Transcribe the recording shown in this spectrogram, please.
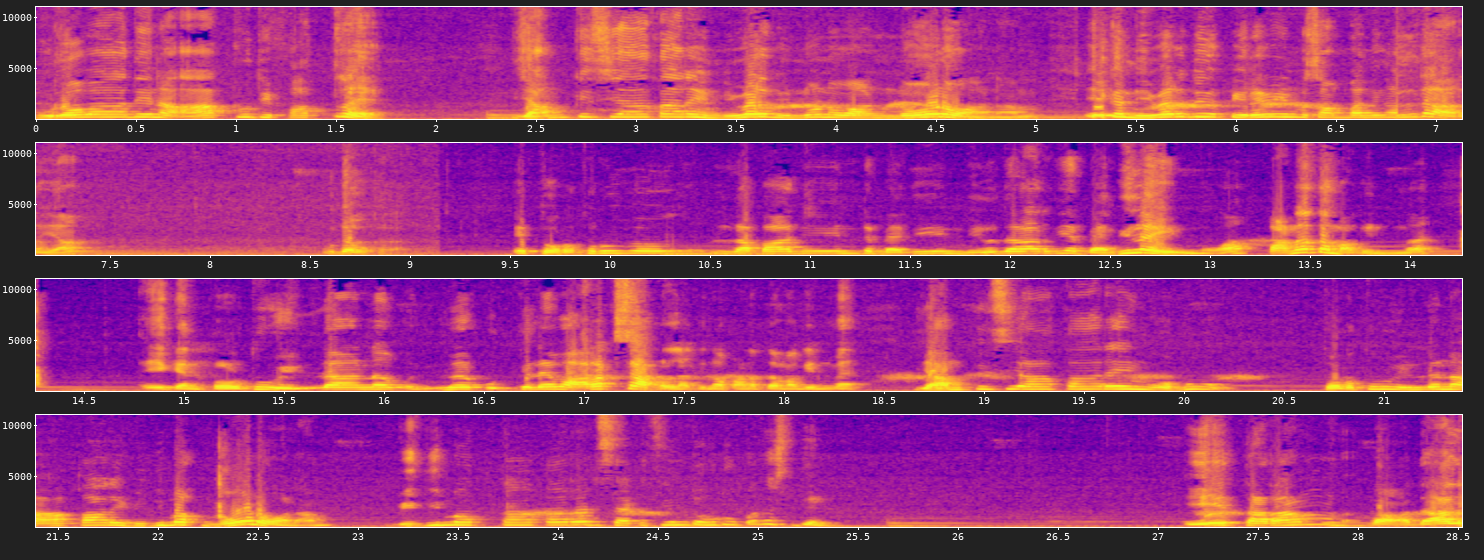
පුරවා දෙන ආකෘති පත්‍රය යම් කිසි ආකාරයෙන් නිවැරදි නොනවා නොනවා නම් ඒක නිවැරදිව පිරවීම සම්බන්ධයෙන් නිලධාරියා උදව් කරා. ඒ තොරතුරු ලබා දෙන්න බැඳීම් නිලධාරියා බැඳිලා ඉන්නවා පනත මගින්ම ඒ කියන්නේ තොරතුරු ඉල්ලාන ඉන්න පුද්ගලයාව ආරක්ෂා කරලා දෙනවා පනත මගින්ම යම් කිසි ආකාරයෙන් ඔහු තොරතුරු ඉල්ලන ආකාරය විධිමත් නොවනවා නම් විධිමත් ආකාරයට සැකසීමට ඔහුට උපදෙස් දෙන්න. ඒ තරම් අදාළ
